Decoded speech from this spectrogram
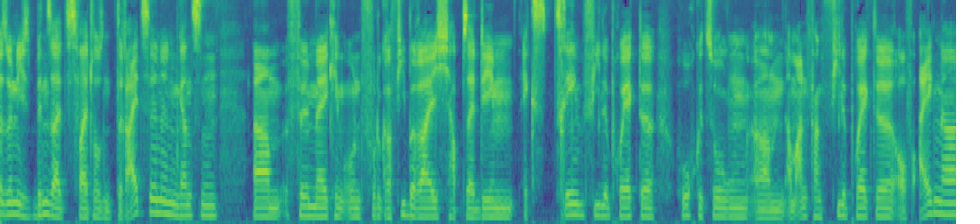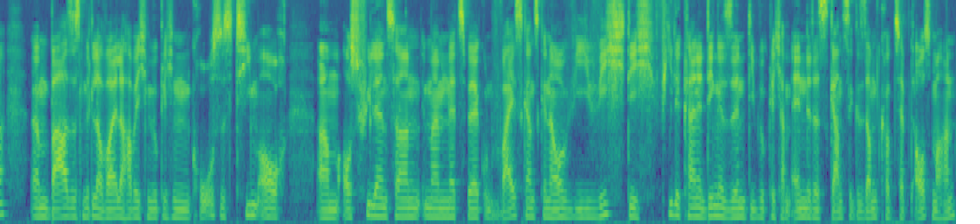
Persönlich bin seit 2013 in dem ganzen ähm, Filmmaking und Fotografiebereich, habe seitdem extrem viele Projekte hochgezogen. Ähm, am Anfang viele Projekte auf eigener ähm, Basis. Mittlerweile habe ich wirklich ein großes Team auch ähm, aus Freelancern in meinem Netzwerk und weiß ganz genau, wie wichtig viele kleine Dinge sind, die wirklich am Ende das ganze Gesamtkonzept ausmachen.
